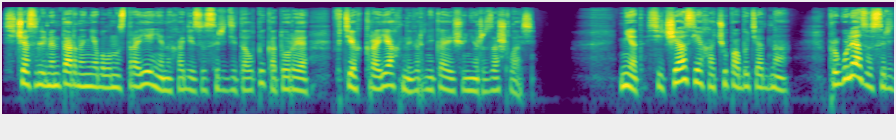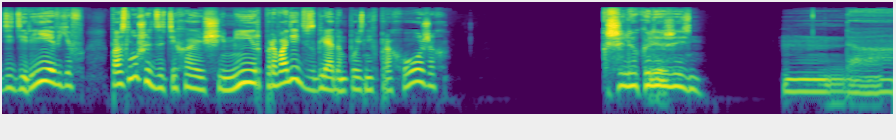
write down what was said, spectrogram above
Сейчас элементарно не было настроения находиться среди толпы, которая в тех краях наверняка еще не разошлась. Нет, сейчас я хочу побыть одна. Прогуляться среди деревьев, послушать затихающий мир, проводить взглядом поздних прохожих. Кошелек или жизнь? М-да...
